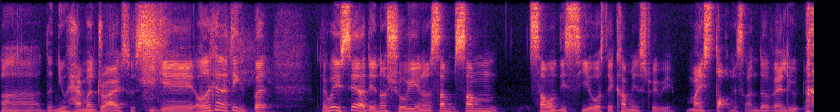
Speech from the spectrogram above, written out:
uh, the new HAMR drives to Seagate, all that kind of thing. But like what you say, uh, they're not showing. You know, some some some of these CEOs they come in straight away. My stock is undervalued.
